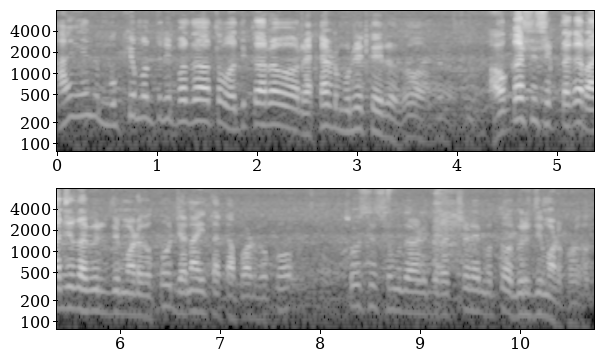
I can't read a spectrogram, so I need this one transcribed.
ಹಾಗೇನು ಮುಖ್ಯಮಂತ್ರಿ ಪದ ಅಥವಾ ಅಧಿಕಾರ ರೆಕಾರ್ಡ್ ಮುರಿಯೋಕೆ ಇರೋದು. ಅವಕಾಶ ಸಿಕ್ಕಿದಾಗ ರಾಜ್ಯದ ಅಭಿವೃದ್ಧಿ ಮಾಡಬೇಕು, ಜನಹಿತ ಕಾಪಾಡಬೇಕು ಸೋಷಿಯಲ್ ಸಮುದಾಯದ ರಕ್ಷಣೆ ಮತ್ತು ಅಭಿವೃದ್ಧಿ ಮಾಡಿಕೊಳ್ಬೇಕು.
